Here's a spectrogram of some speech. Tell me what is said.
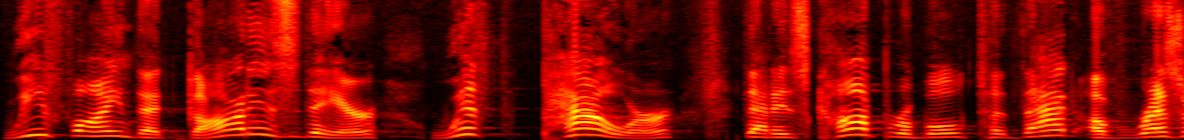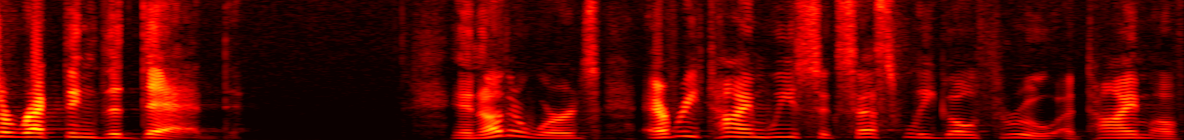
we find that God is there with power that is comparable to that of resurrecting the dead. In other words, every time we successfully go through a time of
